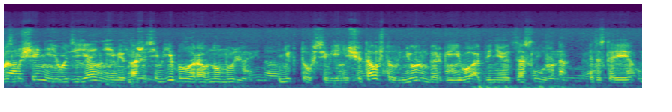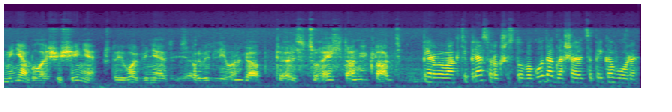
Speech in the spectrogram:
Возмущение его деяниями в нашей семье было равно нулю. Никто в семье не считал, что в Нюрнберге его обвиняют заслуженно. Это скорее у меня было ощущение, что его обвиняют справедливо. 1 октября 1946 года оглашаются приговоры.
